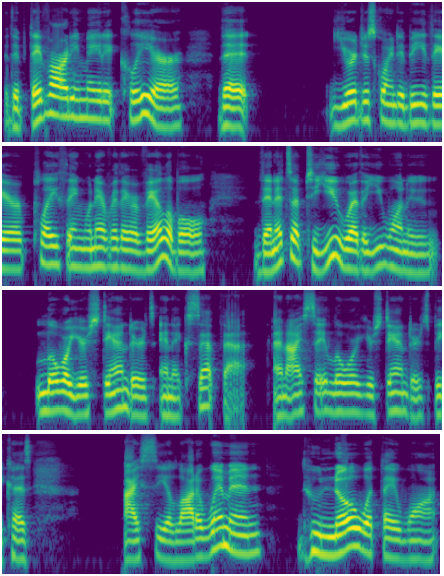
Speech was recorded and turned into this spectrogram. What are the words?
but if they've already made it clear that you're just going to be their plaything whenever they're available, then it's up to you whether you want to lower your standards and accept that. And I say lower your standards because I see a lot of women who know what they want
